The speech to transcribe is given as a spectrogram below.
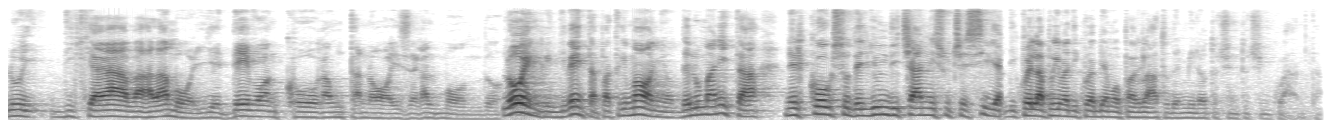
lui dichiarava alla moglie devo ancora un Tannhäuser al mondo. Lohengrin diventa patrimonio dell'umanità nel corso degli undici anni successivi di quella prima di cui abbiamo parlato del 1850.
